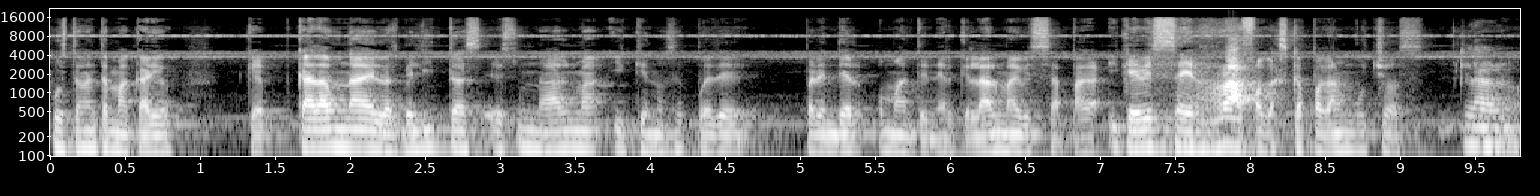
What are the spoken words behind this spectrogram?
justamente a Macario que cada una de las velitas es un alma y que no se puede prender o mantener, que el alma a veces se apaga y que a veces hay ráfagas que apagan muchos. Claro.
